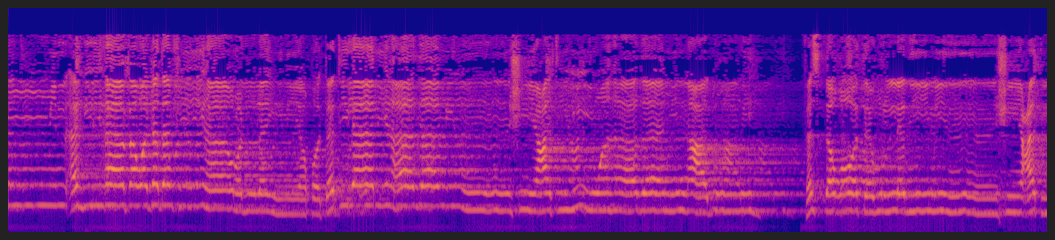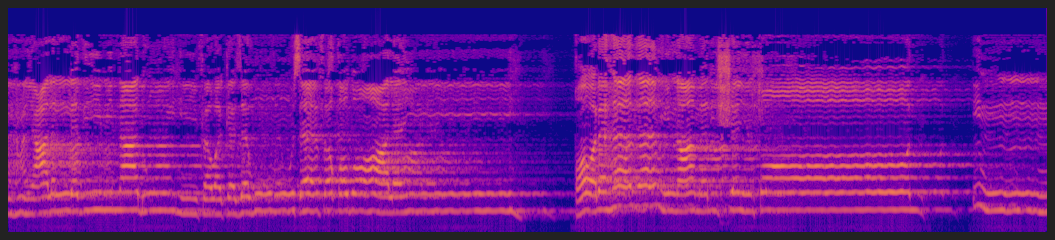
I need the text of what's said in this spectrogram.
أهلها فوجد فيها رجلين يقتتلان هذا من شيعته وهذا من عدوه. فاستغاثه الذي من شيعته على الذي من عدوه فوكزه موسى فقضى عليه. قال هذا من عمل الشيطان.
